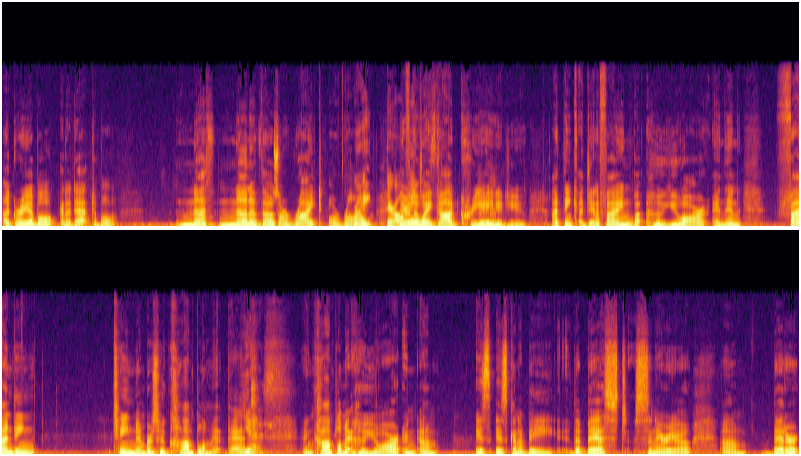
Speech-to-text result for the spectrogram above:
agreeable and adaptable. None, none of those are right or wrong. Right. They're all They're the way. God created you. I think identifying what who you are and then finding team members who complement that Yes. and complement who you are and um, is is going to be the best scenario um, better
